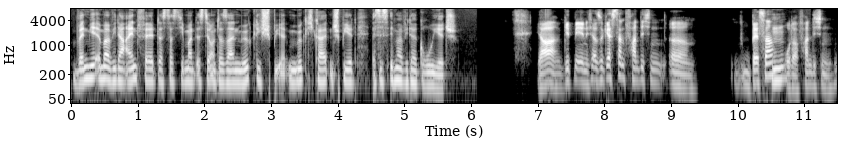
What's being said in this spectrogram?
wenn mir immer wieder einfällt, dass das jemand ist, der unter seinen möglich spiel Möglichkeiten spielt, es ist immer wieder Grujic. Ja, geht mir ähnlich. Also gestern fand ich ihn äh, besser hm. oder fand ich ihn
